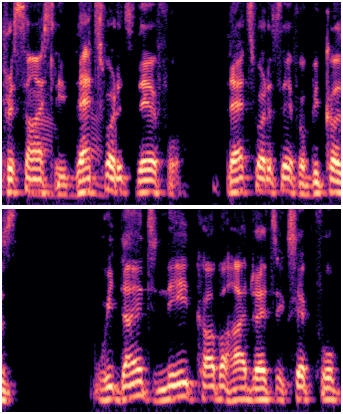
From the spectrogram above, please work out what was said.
precisely. That's what it's there for. That's what it's there for because we don't need carbohydrates except for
